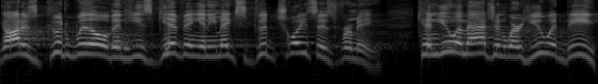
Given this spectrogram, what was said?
God is good willed and He's giving and He makes good choices for me. Can you imagine where you would be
